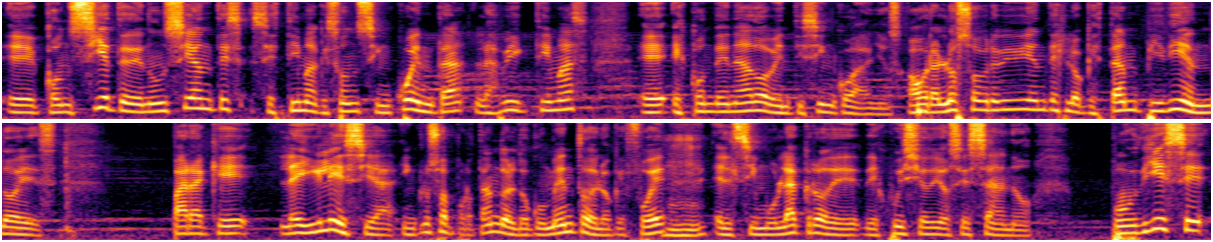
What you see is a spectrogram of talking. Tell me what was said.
eh, con siete denunciantes, se estima que son 50 las víctimas, eh, es condenado a 25 años. Ahora, los sobrevivientes lo que están pidiendo es para que la iglesia, incluso aportando el documento de lo que fue el simulacro de, de juicio diocesano, pudiese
